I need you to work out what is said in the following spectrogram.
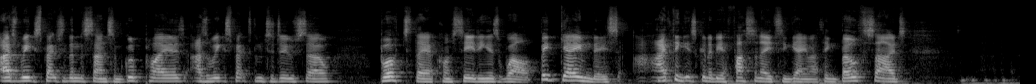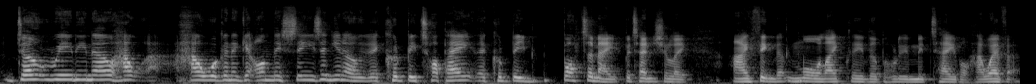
as we expected them to sign some good players, as we expected them to do so but they are conceding as well. Big game this. I think it's going to be a fascinating game. I think both sides don't really know how how we're going to get on this season. You know, there could be top eight, there could be bottom eight potentially. I think that more likely they'll probably be mid-table. However,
